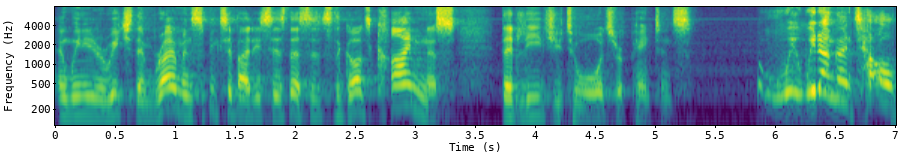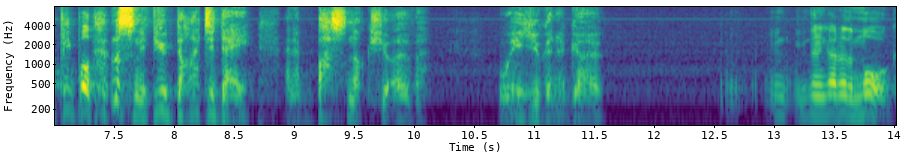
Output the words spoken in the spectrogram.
and we need to reach them. Romans speaks about it. He says this it's the God's kindness that leads you towards repentance. We, we don't go and tell people, listen, if you die today and a bus knocks you over, where are you going to go? You're going to go to the morgue.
